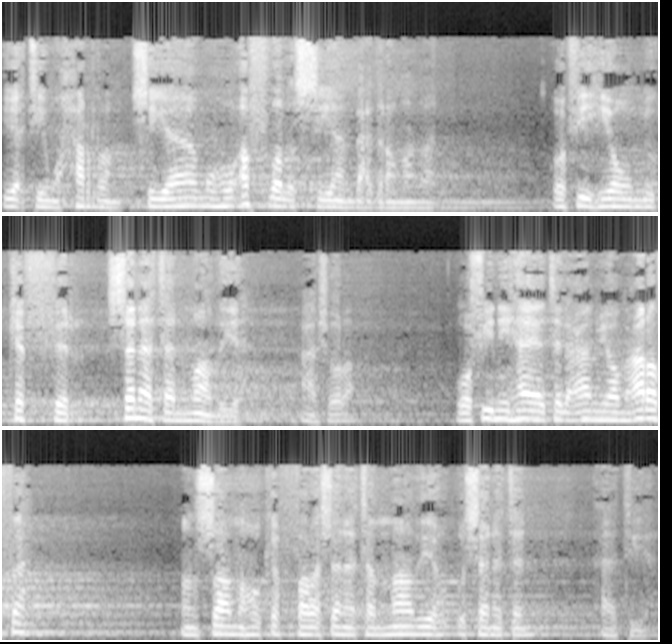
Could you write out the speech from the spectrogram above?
يأتي محرم صيامه أفضل الصيام بعد رمضان. وفيه يوم يكفر سنة ماضية عاشوراء. وفي نهاية العام يوم عرفة من صامه كفر سنة ماضية وسنة آتية.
